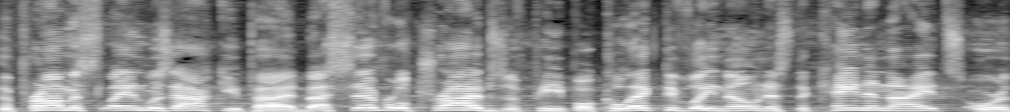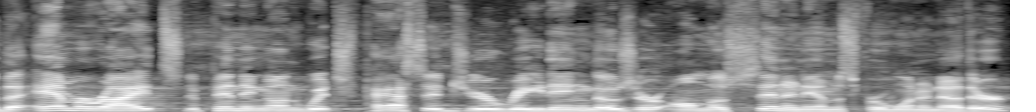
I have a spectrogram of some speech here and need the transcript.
the promised land was occupied by several tribes of people, collectively known as the Canaanites or the Amorites, depending on which passage you're reading. Those are almost synonyms for one another.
